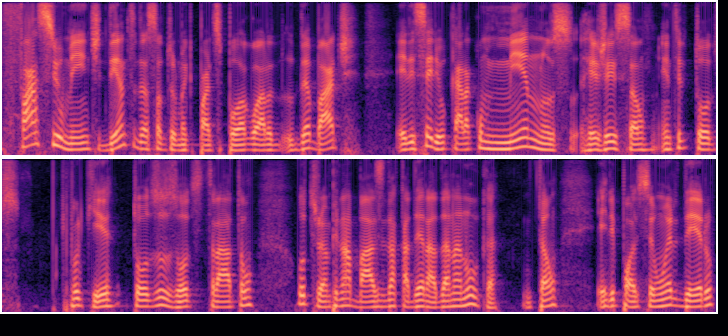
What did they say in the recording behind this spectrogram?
facilmente, dentro dessa turma que participou agora do debate, ele seria o cara com menos rejeição entre todos, porque todos os outros tratam o Trump na base da cadeirada na nuca. Então, ele pode ser um herdeiro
